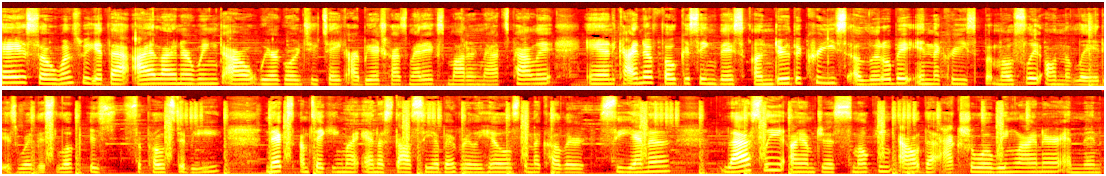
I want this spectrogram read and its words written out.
Okay, so once we get that eyeliner winged out, we're going to take our BH Cosmetics Modern Mattes palette and kind of focusing this under the crease, a little bit in the crease, but mostly on the lid is where this look is supposed to be. Next, I'm taking my Anastasia Beverly Hills in the color Sienna. Lastly, I am just smoking out the actual wing liner and then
